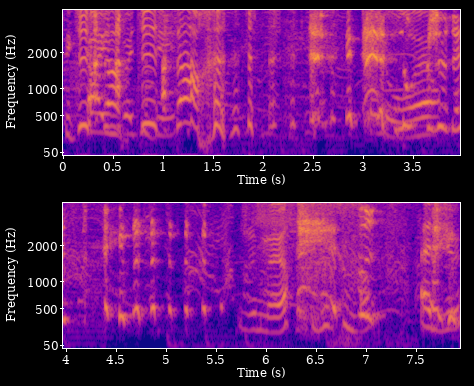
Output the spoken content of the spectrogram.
c'est Tu pas sors, une bonne tu idée. sors. Non, je reste. Je meurs. Je. Adieu.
